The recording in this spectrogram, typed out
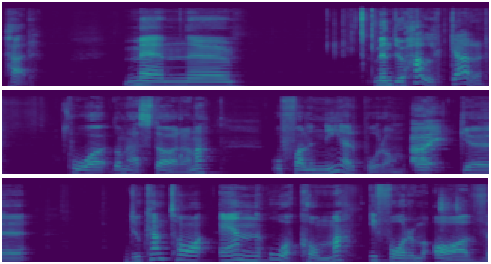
Här. Men... Eh, men du halkar på de här störarna och faller ner på dem. Aj. Och eh, du kan ta en åkomma i form av...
